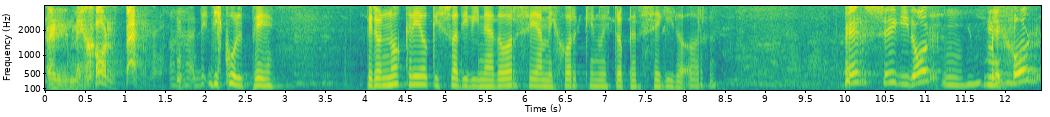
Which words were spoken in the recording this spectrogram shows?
El mejor perro. Ah, di- disculpe, pero no creo que su adivinador sea mejor que nuestro perseguidor. Perseguidor mejor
